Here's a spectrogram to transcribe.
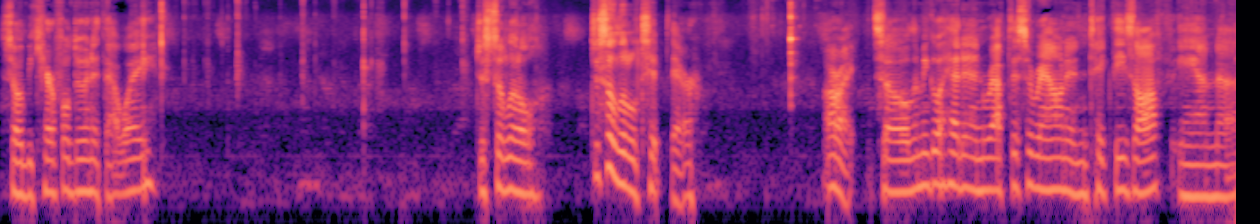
So be careful doing it that way. Just a little, just a little tip there. All right, so let me go ahead and wrap this around and take these off. And uh,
